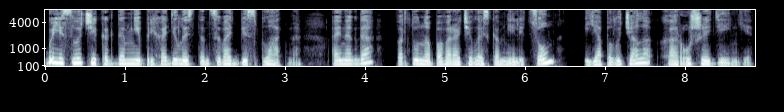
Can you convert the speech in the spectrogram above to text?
Были случаи, когда мне приходилось танцевать бесплатно, а иногда фортуна поворачивалась ко мне лицом, и я получала хорошие деньги.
